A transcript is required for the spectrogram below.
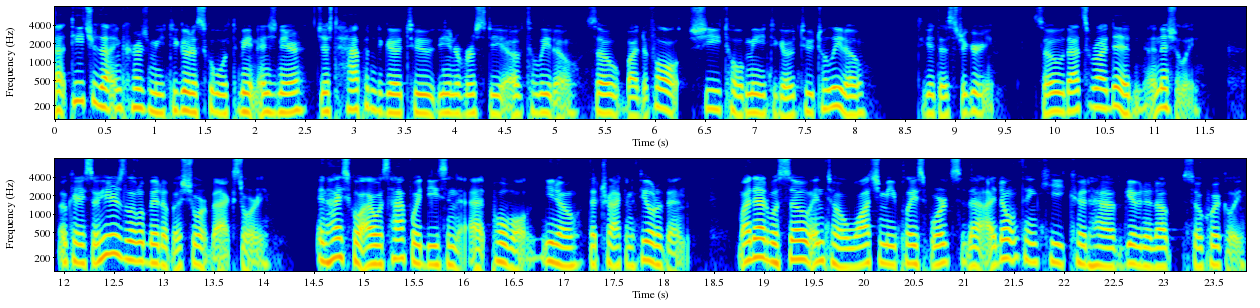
That teacher that encouraged me to go to school to be an engineer just happened to go to the University of Toledo, so by default, she told me to go to Toledo to get this degree. So that's what I did initially. Okay, so here's a little bit of a short backstory. In high school, I was halfway decent at pole vault, you know, the track and field event. My dad was so into watching me play sports that I don't think he could have given it up so quickly.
